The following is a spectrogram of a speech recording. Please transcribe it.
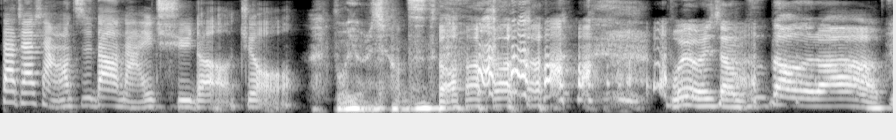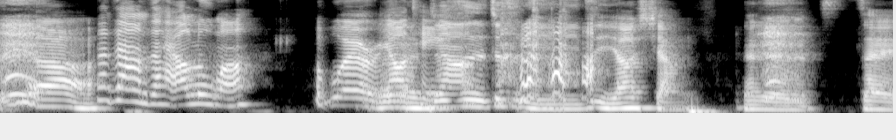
大家想要知道哪一区的就不会有人想知道，不会有人想知道的啦，真的啊。那这样子还要录吗？会不会有人要听啊？就是就是你你自己要想那个在，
